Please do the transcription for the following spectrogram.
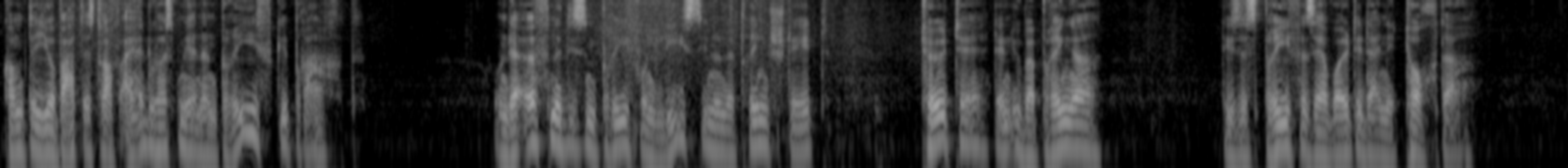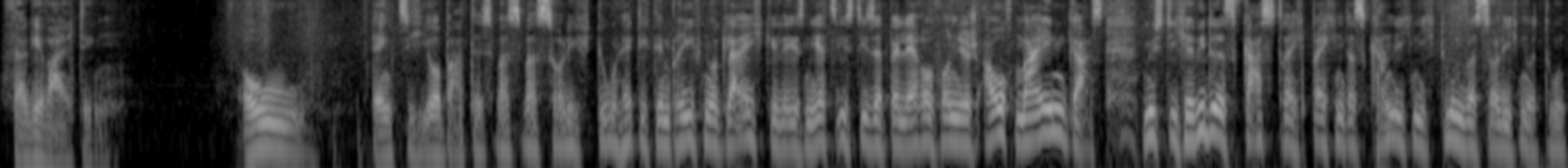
kommt der Jobates drauf, ah ja, du hast mir einen Brief gebracht. Und er öffnet diesen Brief und liest ihn und da drin steht, töte den Überbringer dieses Briefes, er wollte deine Tochter vergewaltigen. Oh, denkt sich Iobates, was, was soll ich tun? Hätte ich den Brief nur gleich gelesen. Jetzt ist dieser Bellerophonisch auch mein Gast. Müsste ich ja wieder das Gastrecht brechen, das kann ich nicht tun, was soll ich nur tun?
